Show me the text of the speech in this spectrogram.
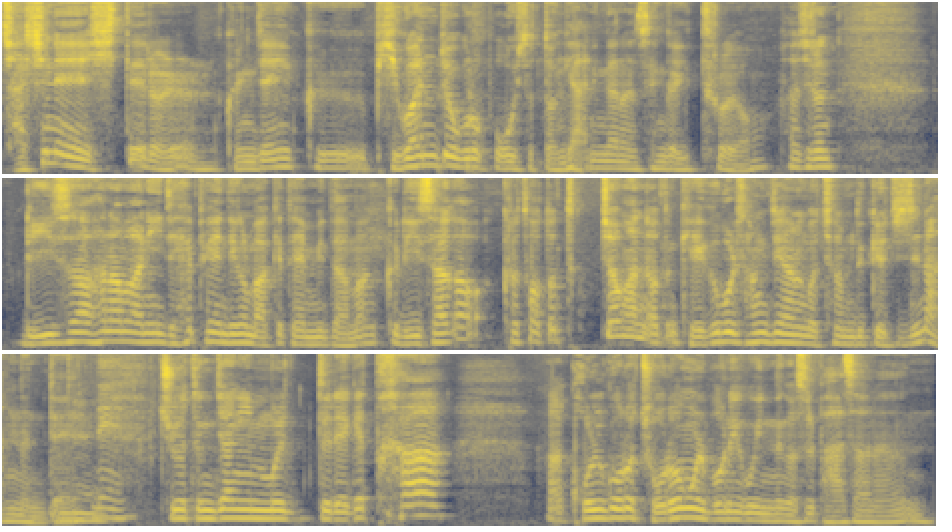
자신의 시대를 굉장히 그 비관적으로 보고 있었던 게 아닌가 하는 생각이 들어요. 사실은 리사 하나만이 이제 해피엔딩을 맞게 됩니다만 그 리사가 그렇다 어떤 특정한 어떤 계급을 상징하는 것처럼 느껴지진 않는데 네. 주요 등장인물들에게 다 아, 골고루 조롱을 보내고 있는 것을 봐서는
